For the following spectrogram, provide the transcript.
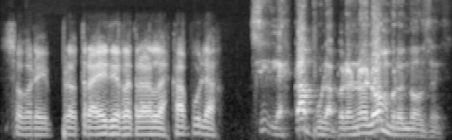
sobre protraer y retraer la escápula? Sí, la escápula, pero no el hombro entonces.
